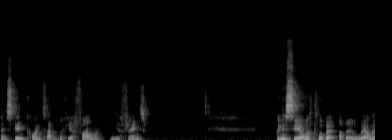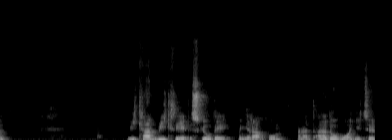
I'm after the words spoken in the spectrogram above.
and stay in contact with your family and your friends. I'm going to say a little bit about learning you can't recreate the school day when you're at home, and I, and I don't want you to.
